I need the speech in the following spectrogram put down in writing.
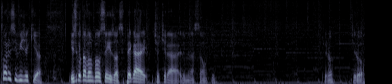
Fora esse vídeo aqui, ó. Isso que eu tava falando pra vocês, ó. Se pegar. Deixa eu tirar a eliminação aqui. Tirou? Tirou.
